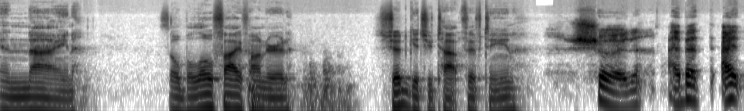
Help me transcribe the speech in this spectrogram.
and nine. So below 500 should get you top 15. Should I bet I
